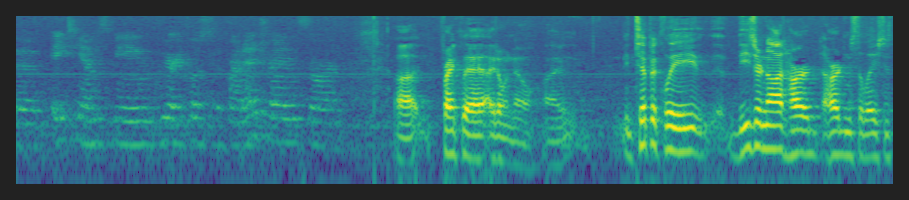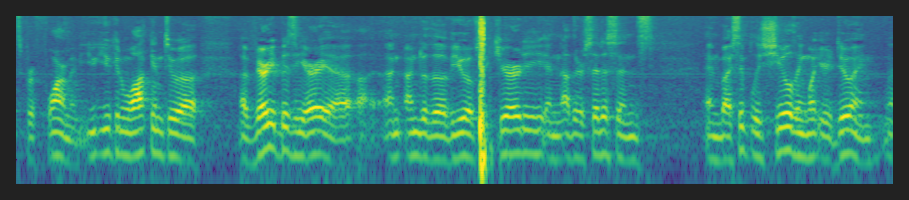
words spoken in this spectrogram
the ATMs being very close to the front entrance, or? Uh, Frankly, I I don't know. I- Typically, these are not hard, hard installations to perform. And You, you can walk into a, a very busy area uh, un- under the view of security and other citizens, and by simply shielding what you're doing, uh,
